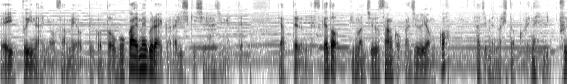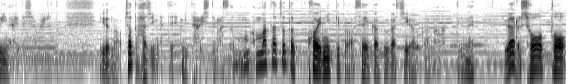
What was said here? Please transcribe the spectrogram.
1分以内に収めようっていうことを5回目ぐらいから意識し始めてやってるんですけど今13個か14個初めの一声ね1分以内で喋るというのをちょっと始めてみたりしてます。またちょっと声日記とは性格が違うかなっていうねいわゆるショート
